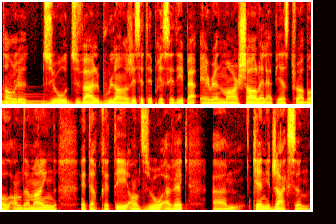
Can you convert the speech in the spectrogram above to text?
D'entendre le duo Duval-Boulanger. C'était précédé par Aaron Marshall et la pièce Trouble on the Mind, interprétée en duo avec euh, Kenny Jackson.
